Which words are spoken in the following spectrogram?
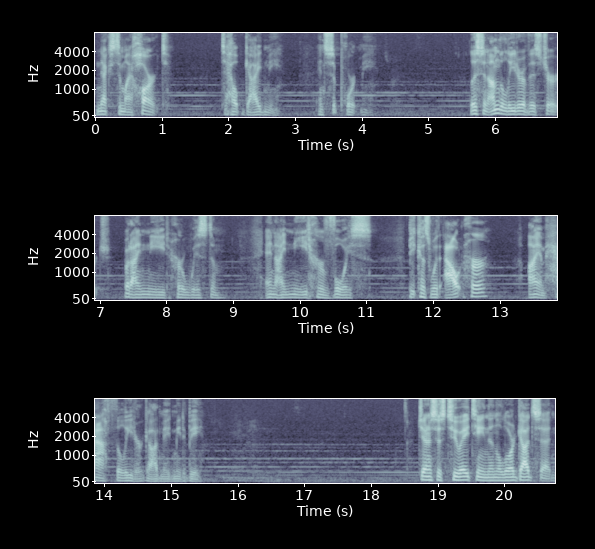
next to my heart to help guide me and support me. Listen, I'm the leader of this church, but I need her wisdom and I need her voice because without her, I am half the leader God made me to be. Genesis 2:18 then the Lord God said,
